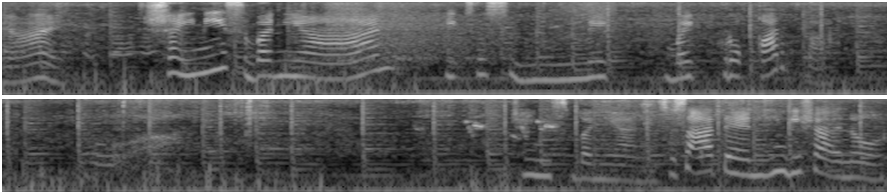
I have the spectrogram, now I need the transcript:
Ayan. Chinese banyan. Pixos mic microcarpa. Chinese banyan. So sa atin, hindi siya ano.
